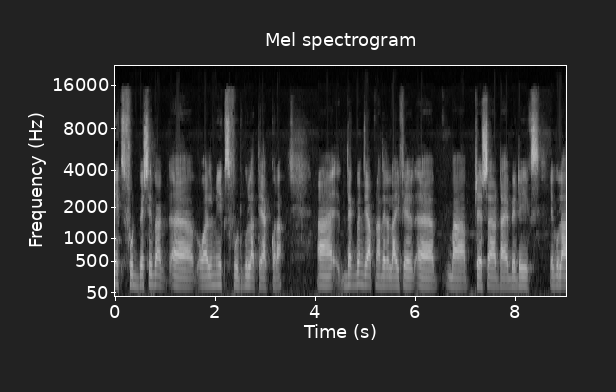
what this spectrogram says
মিক্স ফুড বেশিরভাগ অয়েল মিক্স ফুডগুলা ত্যাগ করা। দেখবেন যে আপনাদের লাইফের বা প্রেশার ডায়াবেটিক্স এগুলা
